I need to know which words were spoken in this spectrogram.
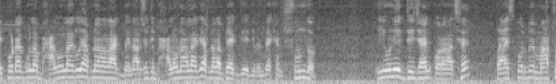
এই প্রোডাক্টগুলো ভালো লাগলে আপনারা রাখবেন। আর যদি ভালো না লাগে, আপনারা ব্যাগ দিয়ে দিবেন। দেখেন, সুন্দর। ইউনিক ডিজাইন করা আছে। প্রাইস পড়বে মাত্র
